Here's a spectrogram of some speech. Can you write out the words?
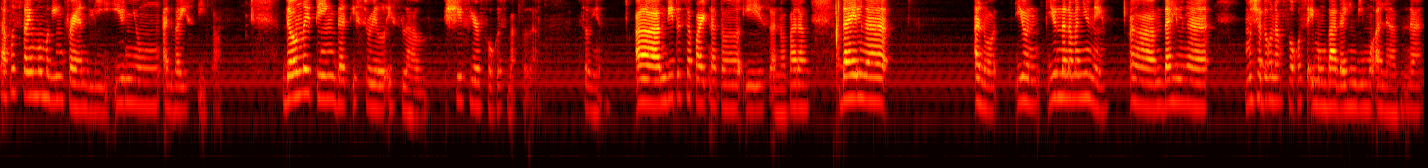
Tapos try mo maging friendly. Yun yung advice dito. The only thing that is real is love. Shift your focus back to love. So yun. Um, dito sa part na to is ano, parang dahil nga ano, yun, yun na naman yun eh. Um, dahil nga masyado ka nakafocus sa imong bagay, hindi mo alam na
